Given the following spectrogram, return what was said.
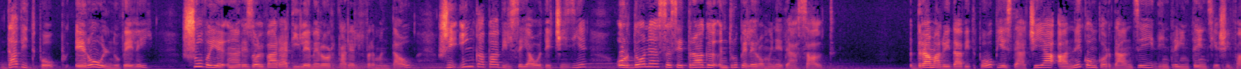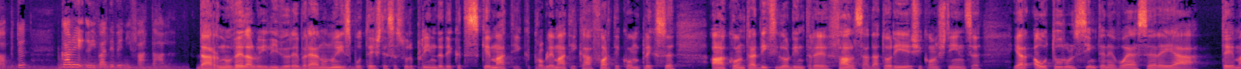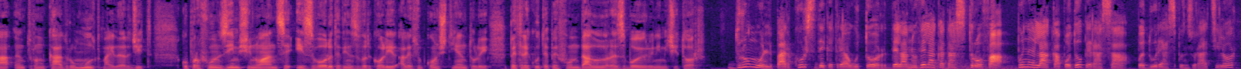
David Pop, eroul novelei, șovăie în rezolvarea dilemelor care îl frământau și, incapabil să ia o decizie, ordonă să se tragă în trupele române de asalt. Drama lui David Pop este aceea a neconcordanței dintre intenție și fapt, care îi va deveni fatală. Dar novela lui Liviu Rebreanu nu izbutește să surprindă decât schematic problematica foarte complexă a contradicțiilor dintre falsa datorie și conștiință, iar autorul simte nevoia să reia tema într-un cadru mult mai lărgit, cu profunzimi și nuanțe izvorâte din zvârcoliri ale subconștientului, petrecute pe fundalul războiului nimicitor. Drumul parcurs de către autor de la novela Catastrofa până la capodopera sa Pădurea spânzuraților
